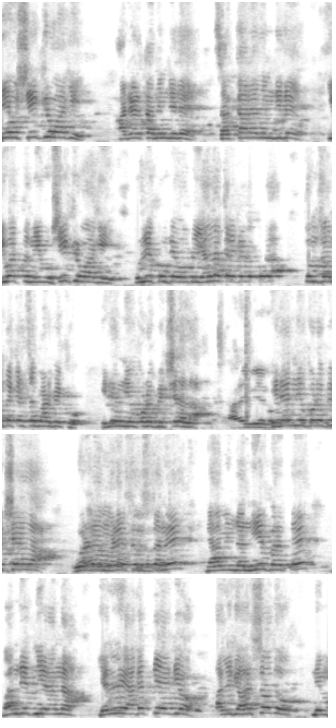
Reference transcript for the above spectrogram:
ನೀವು ಶೀಘ್ರವಾಗಿ ಆಡಳಿತ ನಿಮ್ದಿದೆ, ಸರ್ಕಾರ ನಿಮ್ದಿದೆ. ಇವತ್ತು ನೀವು ಶೀಘ್ರವಾಗಿ ಹುಲಿಕುಂಟೆ ಹೋಗಿ ಎಲ್ಲ ಕರೆಗಳು ಕೂಡ ತುಂಬಿಸುವಂತ ಕೆಲಸ ಮಾಡಬೇಕು. ಇದೇನು ನೀವು ಕೊಡೋ ಭಿಕ್ಷೆ ಅಲ್ಲ. ಇದೇನು ನೀವು ಕೊಡೋ ಭಿಕ್ಷೆ ಅಲ್ಲ. ಒಳ್ಳೆ ಮಳೆ ಸುರಿಸ್ತಾನೆ, ಡ್ಯಾಮಿಂದ ನೀರ್ ಬರುತ್ತೆ, ಬಂದಿದ್ ನೀರನ್ನ ಎಲ್ಲಿ ಅಗತ್ಯ ಇದೆಯೋ ಅಲ್ಲಿಗೆ ಹರಿಸೋದು ನಿಮ್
